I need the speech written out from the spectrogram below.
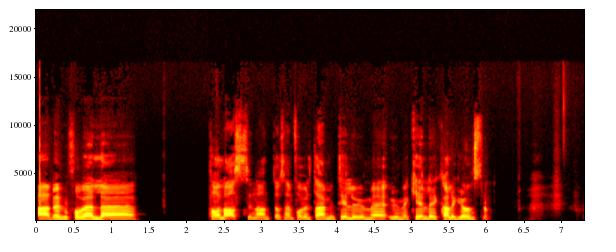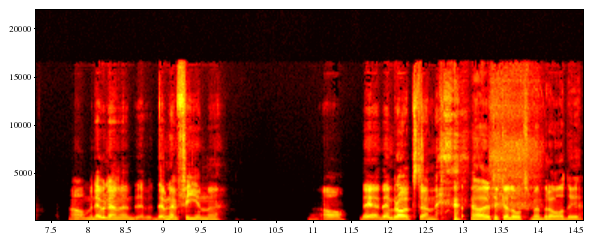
ja, men vi får väl... Eh, ta Lassinantti och sen får vi väl ta hem en till Umeå-kille i Kalle Grundström. Ja, men det är väl en, det är väl en fin... Ja, det är, det är en bra uppställning. ja, det tycker jag låter som en bra idé.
